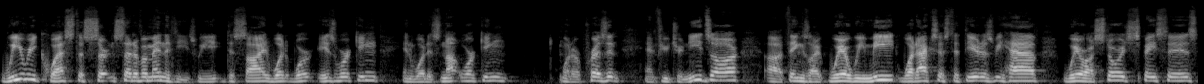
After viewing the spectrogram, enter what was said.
we request a certain set of amenities. We decide what work is working and what is not working what our present and future needs are, uh, things like where we meet, what access to theaters we have, where our storage space is.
